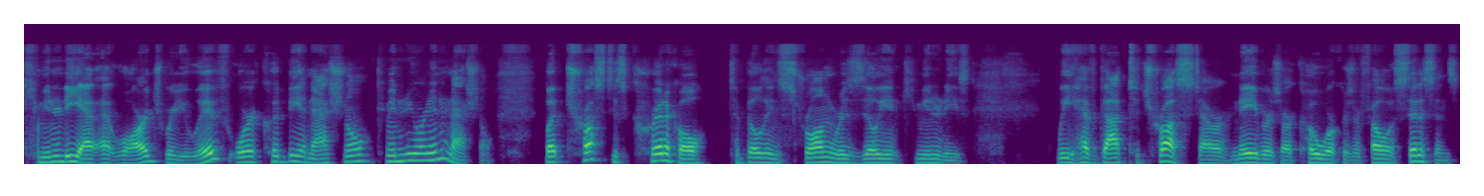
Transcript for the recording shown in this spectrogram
community at, at large where you live, or it could be a national community or an international. But trust is critical to building strong, resilient communities. We have got to trust our neighbors, our coworkers, our fellow citizens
